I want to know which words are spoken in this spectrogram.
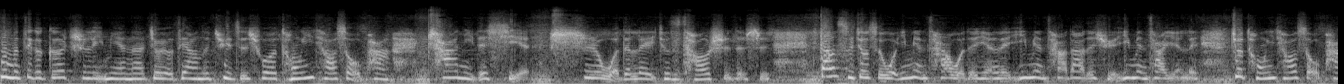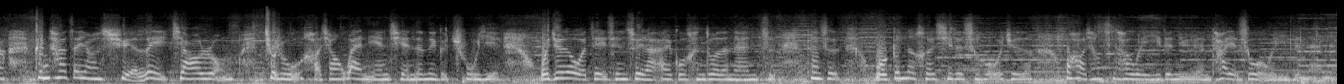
那么这个歌词里面呢就有这样的句子说：同一条手帕擦你的血，湿我的泪，就是潮湿的湿。当时就是我一面擦我的眼泪，一面擦他的血，一面擦眼泪，就同一条手帕跟他这样血泪交融，就如好像。万年前的那个初夜，我觉得我这一生虽然爱过很多的男子，但是我跟着荷西的时候，我觉得我好像是他唯一的女人，他也是我唯一的男人。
